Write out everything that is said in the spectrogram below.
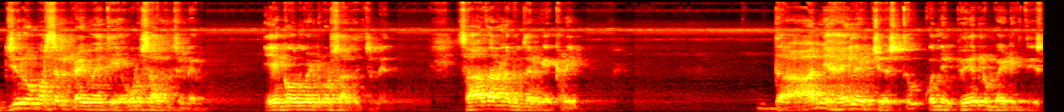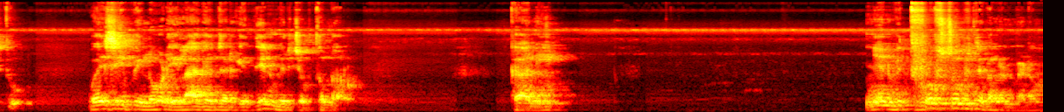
జీరో పర్సెంట్ క్రైమ్ అయితే ఎవరు సాధించలేరు ఏ గవర్నమెంట్ కూడా సాధించలేదు. సాధారణంగా జరిగే క్రైమ్. దాన్ని హైలైట్ చేస్తూ కొన్ని పేర్లు బయటకు తీస్తూ వైసీపీలో కూడా ఇలాగే జరిగింది అని మీరు చెప్తున్నారు కానీ నేను విత్ ప్రూఫ్స్ చూపించగలను మేడం.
